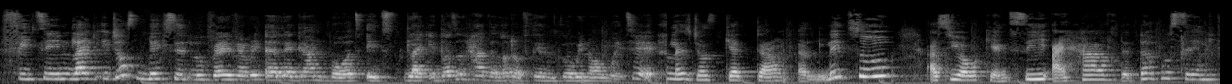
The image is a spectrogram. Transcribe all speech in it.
fitting. Like it just makes it look very, very elegant, but it's like it doesn't have a lot of things going on with it. Let's just get down a little. As you all can see i have the double sink.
